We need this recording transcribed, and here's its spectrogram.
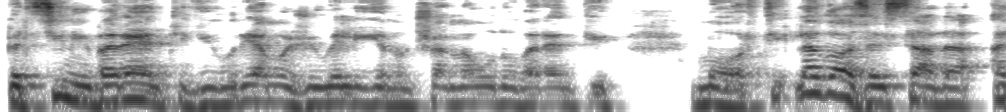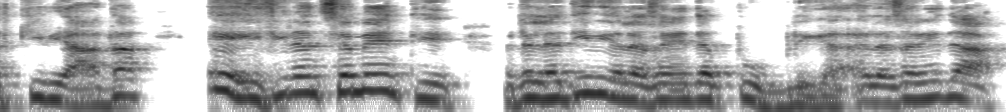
Persino i parenti, figuriamoci quelli che non ci hanno avuto parenti morti. La cosa è stata archiviata e i finanziamenti relativi alla sanità pubblica e alla sanità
